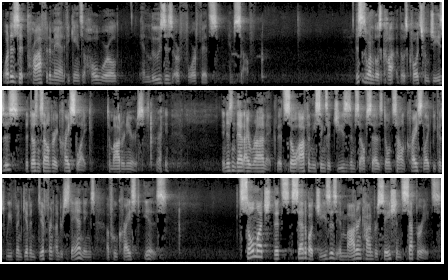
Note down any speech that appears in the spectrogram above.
What does it profit a man if he gains the whole world and loses or forfeits himself? This is one of those, co- those quotes from Jesus that doesn't sound very Christ like to modern ears, right? And isn't that ironic that so often these things that Jesus himself says don't sound Christ like because we've been given different understandings of who Christ is? So much that's said about Jesus in modern conversation separates.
